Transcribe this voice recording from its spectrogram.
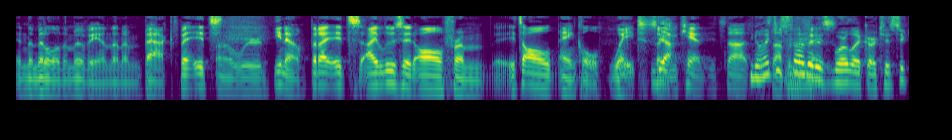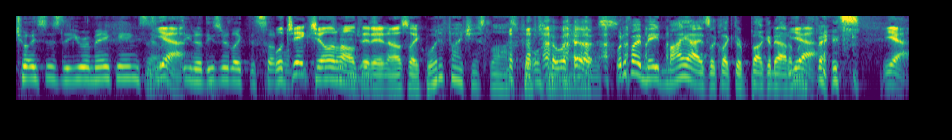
in the middle of the movie and then I'm back. But it's Oh, weird. You know, but I, it's I lose it all from it's all ankle weight. So Yeah. you can't it's not You know, I it's not just from thought the that face. it's more like artistic choices that you were making. So, Yeah. you know, these are like the subtle. Well, Jake emotional Gyllenhaal changes. did it, and I was like, "What if I just lost 15 pounds?" what if I made my eyes look like they're bugging out of Yeah. my face? Yeah,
